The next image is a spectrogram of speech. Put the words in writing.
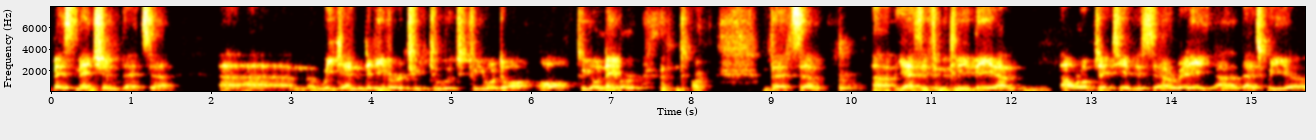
Beth mentioned, that uh, um, we can deliver to, to to your door or to your neighbor door. But um, uh, yes, definitely the um, our objective is uh, really uh, that we uh,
